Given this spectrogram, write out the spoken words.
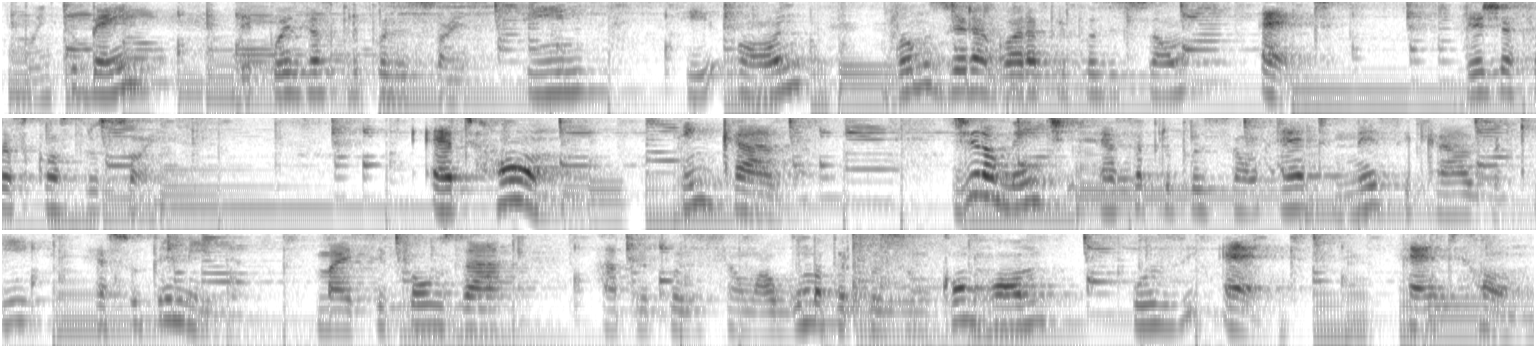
Muito bem, depois das preposições in e on, vamos ver agora a preposição at. Veja essas construções. At home, em casa. Geralmente, essa preposição at, nesse caso aqui, é suprimida. Mas se for usar a preposição, alguma preposição com home, use at. At home.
